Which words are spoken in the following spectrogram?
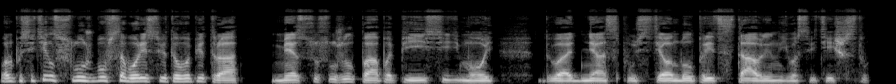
он посетил службу в соборе святого Петра — Мессу служил папа Пий VII. Два дня спустя он был представлен его святейшеству.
